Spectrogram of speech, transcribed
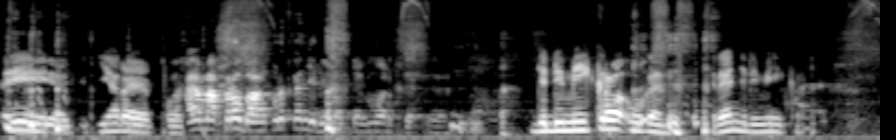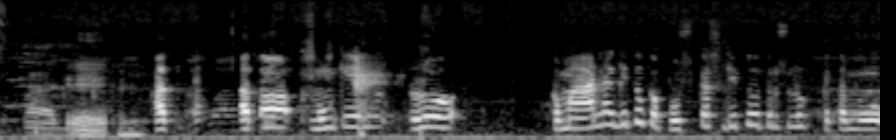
Iya jadinya repot. Kayak makro bangkrut kan jadi Mart ya. Jadi mikro bukan. Kirain jadi mikro. Eh, At- atau mungkin lu ke mana gitu ke puskes gitu terus lu ketemu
